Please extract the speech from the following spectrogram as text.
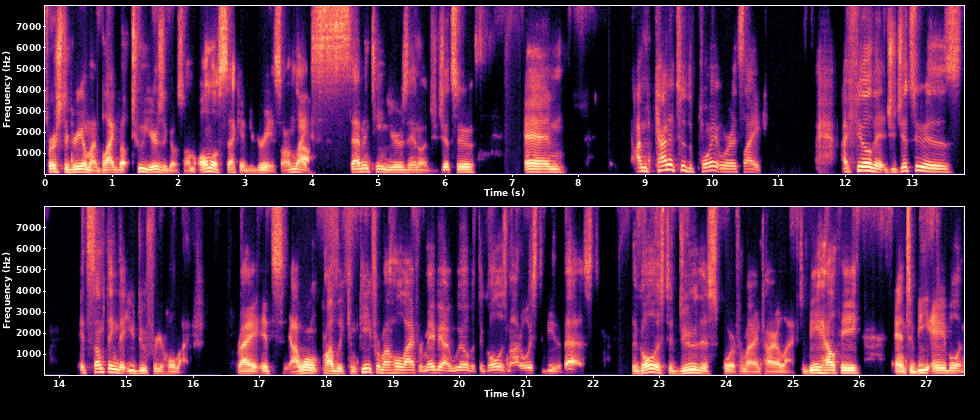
first degree on my black belt two years ago. So I'm almost second degree. So I'm like wow. 17 years in on jujitsu. And I'm kind of to the point where it's like, I feel that jujitsu is, it's something that you do for your whole life, right? It's, I won't probably compete for my whole life, or maybe I will, but the goal is not always to be the best. The goal is to do this sport for my entire life, to be healthy, and to be able and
